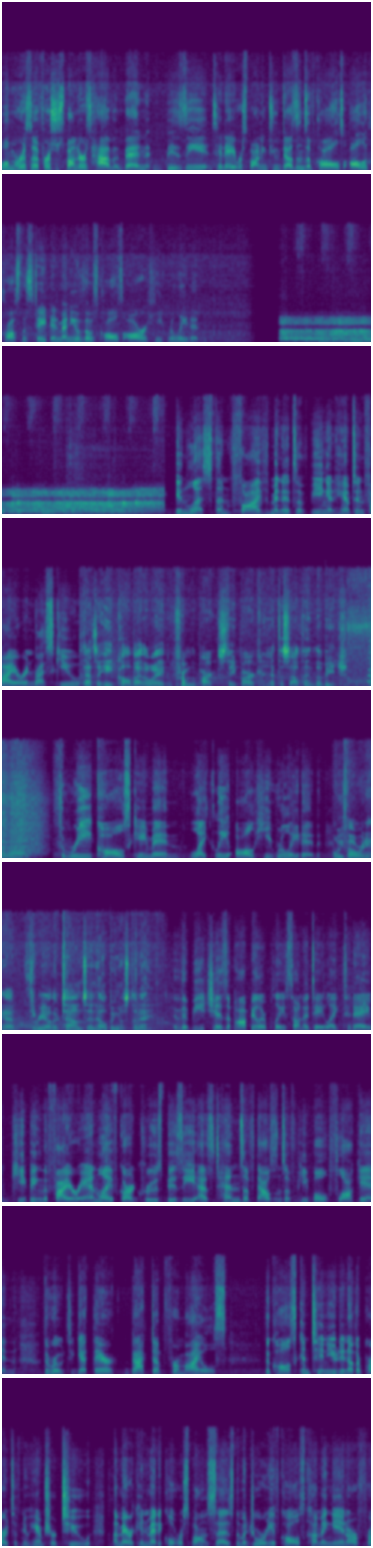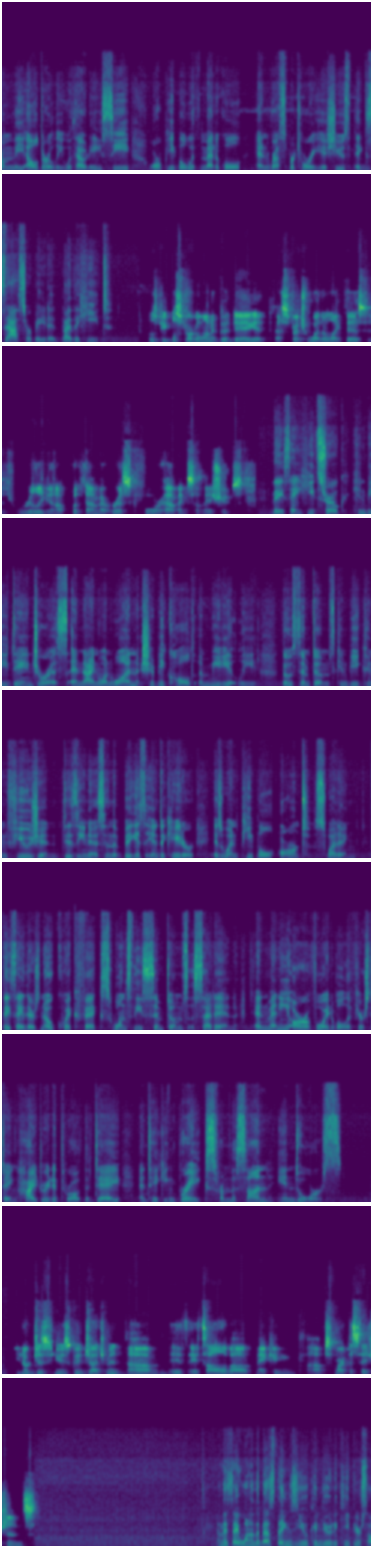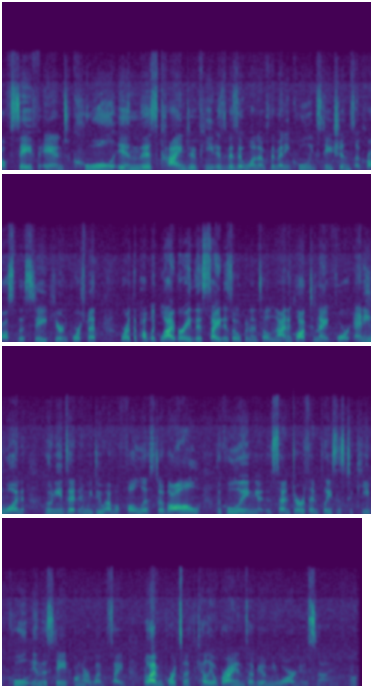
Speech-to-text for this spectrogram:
Well, Marissa, first responders have been busy today responding to dozens of calls all across the state, and many of those calls are heat related. In less than five minutes of being at Hampton Fire and Rescue, That's a heat call, by the way, from the park, state park at the south end of the beach. Three calls came in, likely all heat related. We've already had three other towns in helping us today. The beach is a popular place on a day like today, keeping the fire and lifeguard crews busy as tens of thousands of people flock in. The road to get there backed up for miles. The calls continued in other parts of New Hampshire too. American Medical Response says the majority of calls coming in are from the elderly without AC or people with medical and respiratory issues exacerbated by the heat. Those people struggle on a good day. A, a stretch of weather like this is really going to put them at risk for having some issues. They say heat stroke can be dangerous and 911 should be called immediately. Those symptoms can be confusion, dizziness, and the biggest indicator is when people aren't sweating. They say there's no quick fix once these symptoms set in, and many are avoidable if you're staying hydrated throughout the day and taking breaks from the sun indoors. You know, just use good judgment. Um, it, it's all about making um, smart decisions. And they say one of the best things you can do to keep yourself safe and cool in this kind of heat is visit one of the many cooling stations across the state here in Portsmouth. We're at the public library. This site is open until 9 o'clock tonight for anyone who needs it. And we do have a full list of all the cooling centers and places to keep cool in the state on our website. We're live in Portsmouth. Kelly O'Brien, WMUR News 9.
